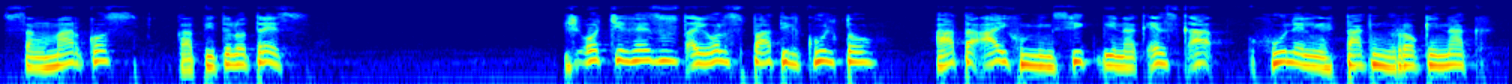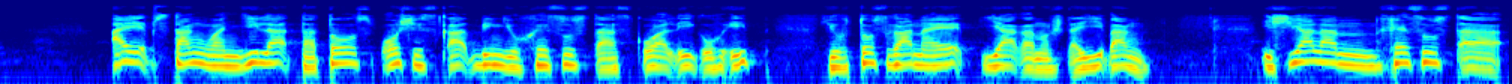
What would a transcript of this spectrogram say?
San Marcos, capítulo 3. Ixochi Jesus tayol spatil culto, ata ay humingsik binak elskap hunel ng taking rokinak. Ayep stang wanjila tatos oshis kap bin yu Jesus tas kual ik uh ip, yuhtos gana e yak anos tayibang. Isyalan Jesus ta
